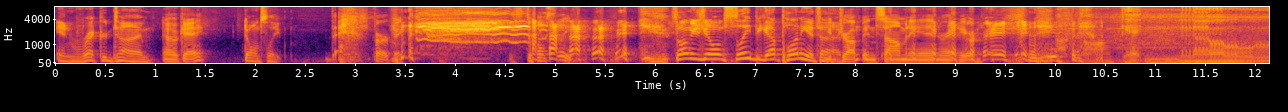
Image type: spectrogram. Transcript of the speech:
in record time. Okay. Don't sleep. Perfect. Just don't sleep. As long as you don't sleep, you got plenty of time. You drop insomnia in right here. I'm getting no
